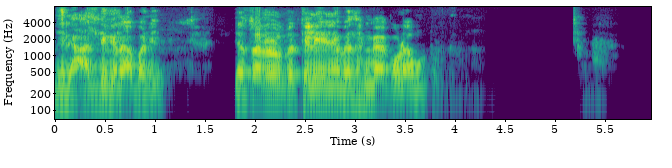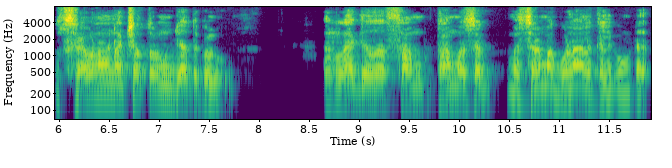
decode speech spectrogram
వీరి ఆర్థిక రాబడి ఇతరులకు తెలియని విధంగా కూడా ఉంటుంది. శ్రవణం నక్షత్రం జాతకులు. రాజద తామస మిశ్రమ గుణాలు కలిగి ఉంటారు.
